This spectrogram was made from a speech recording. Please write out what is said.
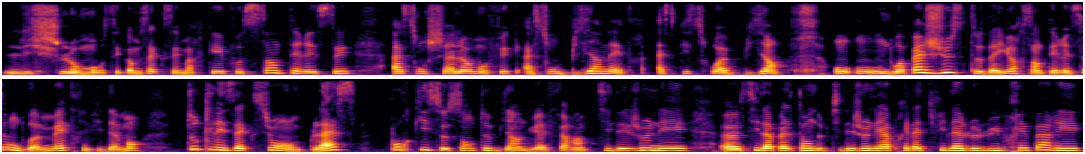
l'ishlomo. C'est comme ça que c'est marqué. Il faut s'intéresser à son shalom, au fait, à son bien-être, à ce qu'il soit bien. On ne doit pas juste d'ailleurs s'intéresser, on doit mettre évidemment toutes les actions en place pour qu'il se sente bien, lui faire un petit déjeuner, euh, s'il n'a pas le temps de petit déjeuner après la tefila, le lui préparer.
